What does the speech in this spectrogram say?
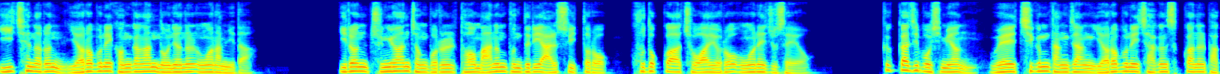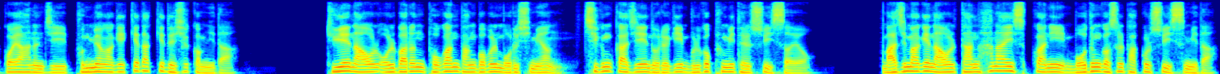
이 채널은 여러분의 건강한 노년을 응원합니다. 이런 중요한 정보를 더 많은 분들이 알 수 있도록 구독과 좋아요로 응원해주세요. 끝까지 보시면 왜 지금 당장 여러분의 작은 습관을 바꿔야 하는지 분명하게 깨닫게 되실 겁니다. 뒤에 나올 올바른 보관 방법을 모르시면 지금까지의 노력이 물거품이 될 수 있어요. 마지막에 나올 단 하나의 습관이 모든 것을 바꿀 수 있습니다.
